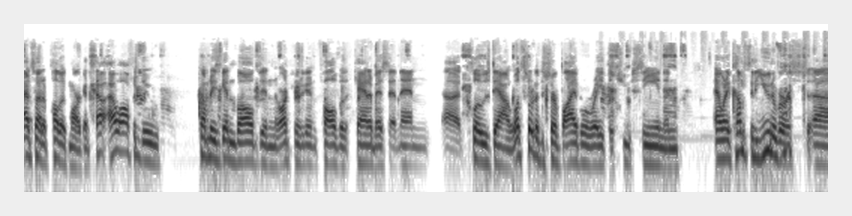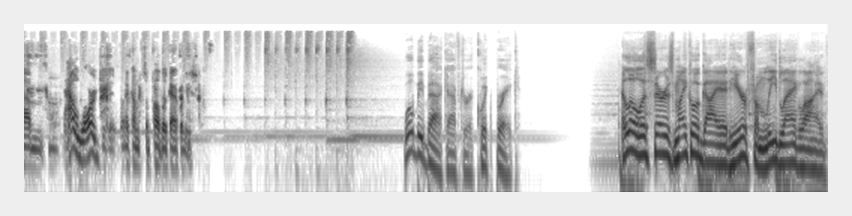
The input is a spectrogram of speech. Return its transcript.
outside of public markets. How, how often do companies get involved in or entrepreneurs get involved with cannabis and then uh, close down? What's sort of the survival rate that you've seen and and when it comes to the universe, um, how large is it when it comes to public equities? We'll be back after a quick break. Hello, listeners. Michael Gayed here from Lead Lag Live.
